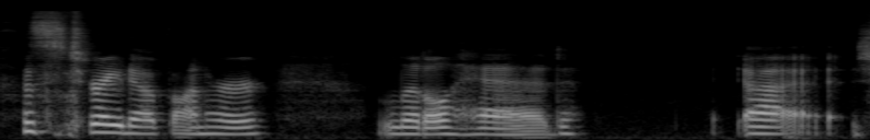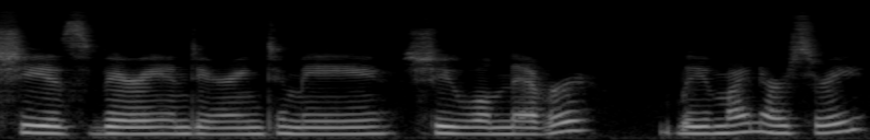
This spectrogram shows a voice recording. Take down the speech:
straight up on her little head. Uh, she is very endearing to me. She will never leave my nursery.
